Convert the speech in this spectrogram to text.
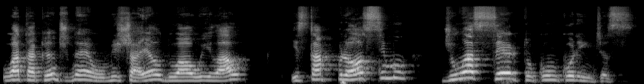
o atacante, né, o Michael do Al Hilal, está próximo de um acerto com o Corinthians.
